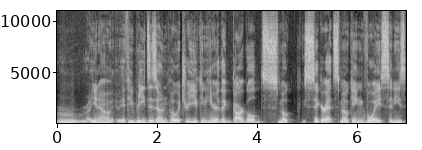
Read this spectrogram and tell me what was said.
you know, if he reads his own poetry, you can hear the gargled smoke cigarette smoking voice and he's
